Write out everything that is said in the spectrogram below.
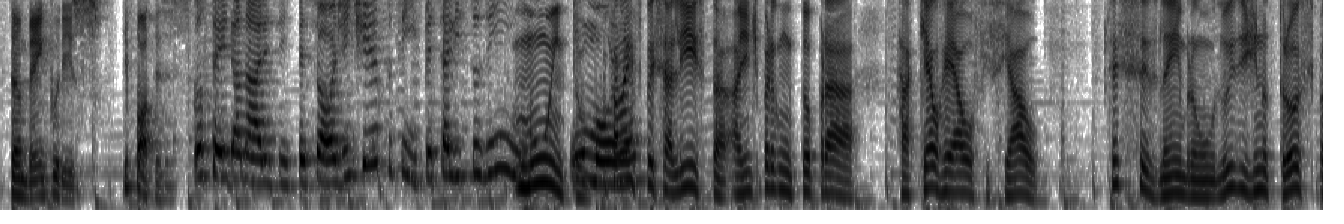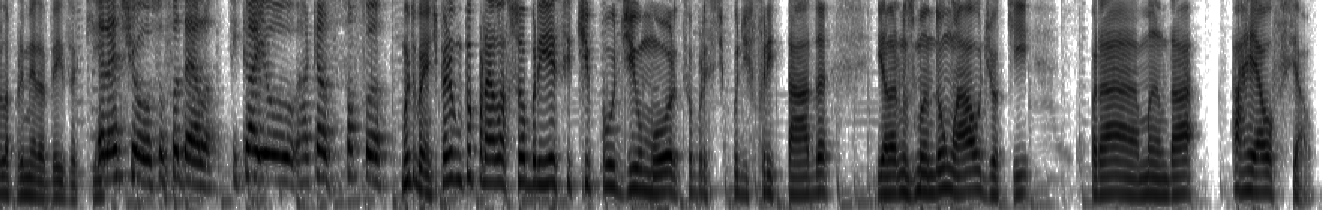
também por isso. Hipóteses. Gostei da análise, pessoal. A gente é, assim, especialistas em. Muito. Humor, Por falar em né? especialista, a gente perguntou pra Raquel Real Oficial. Não sei se vocês lembram, o Luiz e Gino trouxe pela primeira vez aqui. Ela é show, eu sou fã dela. Fica aí, ô, Raquel, sou só fã. Muito bem, a gente perguntou pra ela sobre esse tipo de humor, sobre esse tipo de fritada, e ela nos mandou um áudio aqui pra mandar a real oficial.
